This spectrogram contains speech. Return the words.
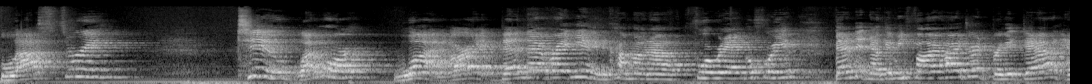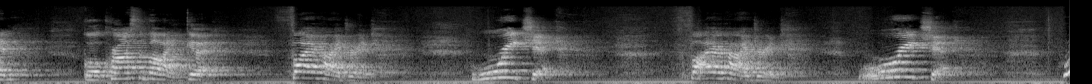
Last three, two, one more, one. All right, bend that right knee. I'm gonna come on a forward angle for you. Bend it, now give me fire hydrant, bring it down and go across the body, good. Fire hydrant, reach it. Fire hydrant. Reach it. Woo!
